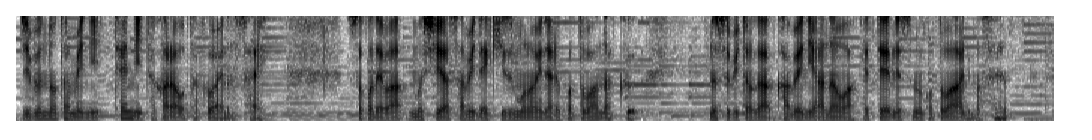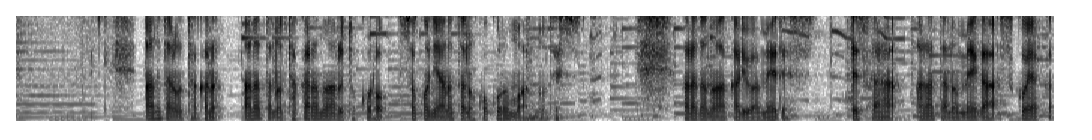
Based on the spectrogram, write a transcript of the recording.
自分のために天に宝を蓄えなさい。そこでは虫や錆で傷物になることはなく盗人が壁に穴を開けて盗むことはありません。あなたの宝あなたの宝のあるところそこにあなたの心もあるのです。体の明かりは目です。ですからあなたの目が健やか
